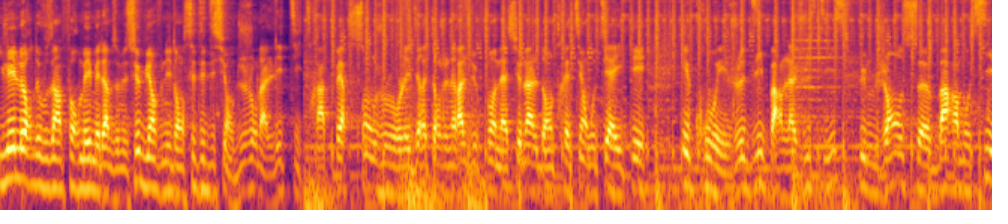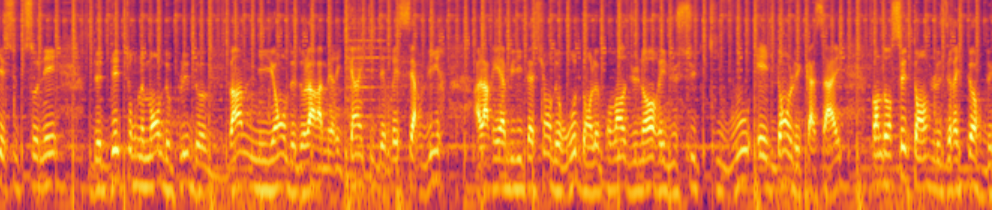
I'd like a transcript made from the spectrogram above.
Il est l'heure de vous informer, mesdames et messieurs. Bienvenue dans cette édition du journal Les titres. Affaire 100 jours, le directeur général du Fonds national d'entretien routier a été écroué jeudi par la justice. Fulgence Baramossi est soupçonné de détournement de plus de 20 millions de dollars américains qui devraient servir à la réhabilitation de routes dans le province du Nord et du Sud Kivu et dans le Kasaï. Pendant ce temps, le directeur de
